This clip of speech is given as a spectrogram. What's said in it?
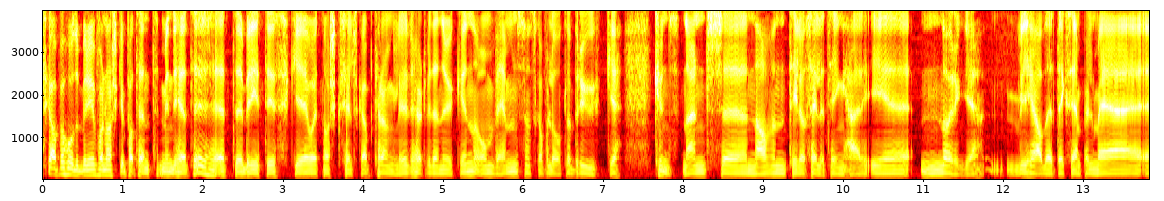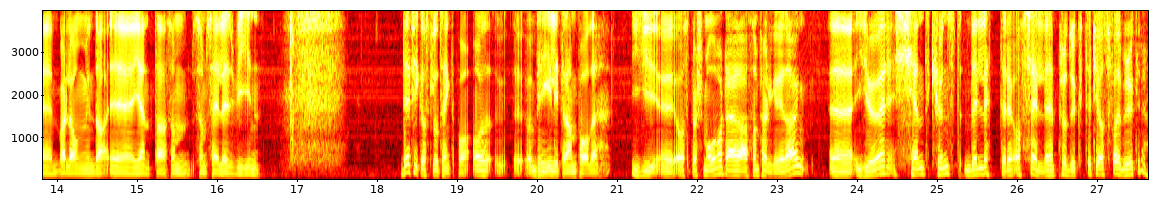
skaper hodebry for norske patentmyndigheter. Et britisk og et norsk selskap krangler, hørte vi denne uken, om hvem som skal få lov til å bruke kunstnerens eh, navn til å selge ting her i Norge. Vi hadde et eksempel med eh, ballongjenta som, som selger vin. Det fikk oss til å tenke på, og vri litt på det. Eh, Og spørsmålet vårt er da som følger i dag. eh, Gjør kjent kunst det lettere å selge produkter til oss forbrukere?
